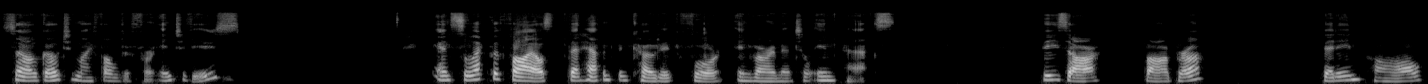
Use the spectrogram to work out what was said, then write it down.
So I'll go to my folder for interviews and select the files that haven't been coded for environmental impacts. These are Barbara, Betty and Paul,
